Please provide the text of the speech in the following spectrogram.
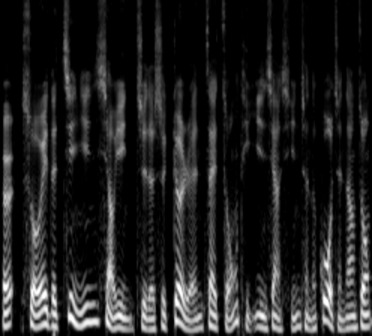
而所谓的静音效应，指的是个人在总体印象形成的过程当中，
